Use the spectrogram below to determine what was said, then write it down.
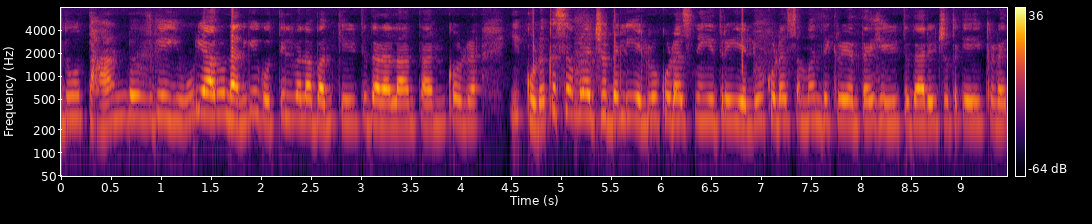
ಇದು? ತಾಂಡವ್ಗೆ ಇವ್ರು ಯಾರು ನನಗೆ ಗೊತ್ತಿಲ್ವಲ್ಲ, ಬಂದು ಕೇಳ್ತಿದಾರಲ್ಲ ಅಂತ ಅಂದ್ಕೊಂಡ್ರೆ ಈ ಕುಡಕ ಸಾಮ್ರಾಜ್ಯದಲ್ಲಿ ಎಲ್ಲರೂ ಕೂಡ ಸ್ನೇಹಿತರೆ ಎಲ್ಲರೂ ಕೂಡ ಸಂಬಂಧಿಕರೇ ಅಂತ ಹೇಳ್ತಿದ್ದಾರೆ. ಜೊತೆಗೆ ಈ ಕಡೆ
